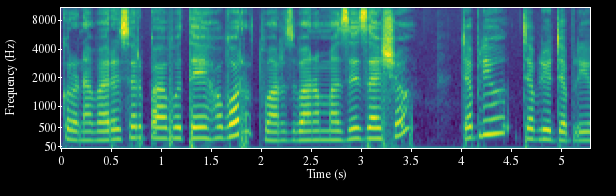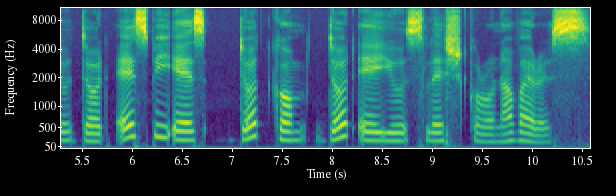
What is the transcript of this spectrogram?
করোনা ভাইরাসের বাবদে খবর তোমার জবানের মাঝে যাইছ। www.sps.com.au/coronavirus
